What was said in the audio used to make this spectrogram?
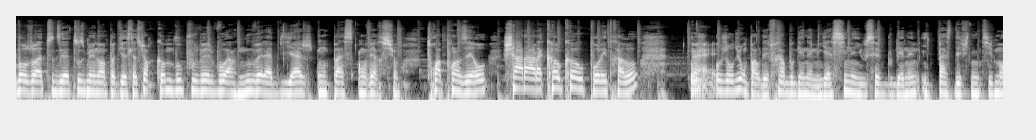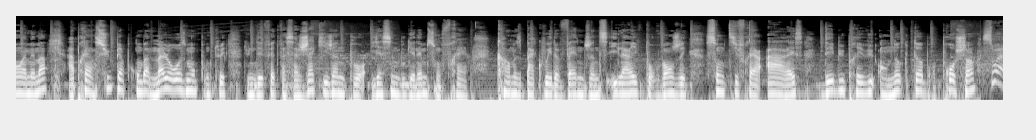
Bonjour à toutes et à tous, bienvenue dans le podcast La Sueur. Comme vous pouvez le voir, nouvel habillage, on passe en version 3.0. Shout out à Coco pour les travaux. Ouais. Aujourd'hui, on parle des frères Bouganem. Yacine et Youssef Bouganem, ils passent définitivement en MMA après un superbe combat malheureusement ponctué d'une défaite face à Jackie Jeanne pour Yacine Bouganem, son frère. Comes back with a vengeance. Il arrive pour venger son petit frère ARS. Début prévu en octobre prochain. Soit.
